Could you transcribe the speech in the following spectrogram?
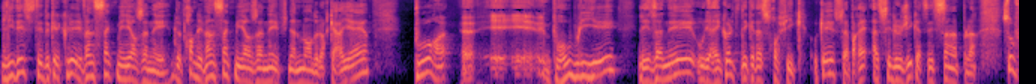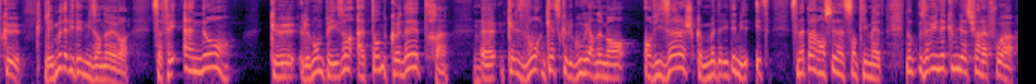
l'idée, c'était de calculer les 25 meilleures années, de prendre les 25 meilleures années, finalement, de leur carrière, pour, euh, pour oublier les années où les récoltes étaient catastrophiques. Ok, ça paraît assez logique, assez simple. Sauf que les modalités de mise en œuvre, ça fait un an que le monde paysan attend de connaître euh, qu'est-ce que le gouvernement envisage comme modalité de mise. Et ça n'a pas avancé d'un centimètre. Donc vous avez une accumulation à la fois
